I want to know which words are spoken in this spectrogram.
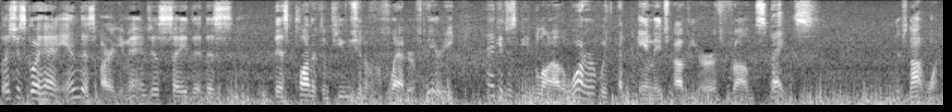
Let's just go ahead and end this argument and just say that this this plot of confusion of a flat Earth theory it could just be blown out of the water with an image of the Earth from space. There's not one.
